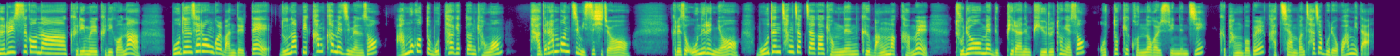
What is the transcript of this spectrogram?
글을 쓰거나 그림을 그리거나 모든 새로운 걸 만들 때 눈앞이 캄캄해지면서 아무것도 못하겠던 경험 다들 한 번쯤 있으시죠? 그래서 오늘은요, 모든 창작자가 겪는 그 막막함을 두려움의 늪이라는 비유를 통해서 어떻게 건너갈 수 있는지 그 방법을 같이 한번 찾아보려고 합니다.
